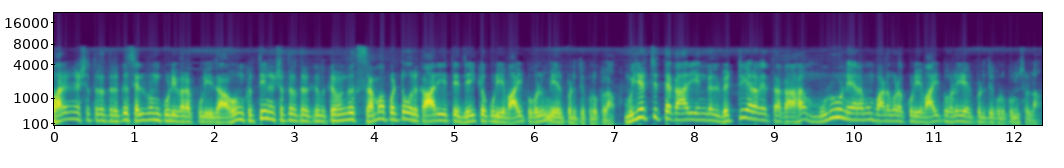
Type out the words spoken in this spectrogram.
பரணி நட்சத்திரத்திற்கு செல்வம் கூடி வரக்கூடியதாகவும் கிருத்திய நட்சத்திரத்திற்கு இருக்கிறவங்க சிரமப்பட்டு ஒரு காரியத்தை ஜெயிக்கக்கூடிய வாய்ப்புகளும் ஏற்படுத்தி கொடுக்கலாம். முயற்சித்த காரியங்கள் வெற்றி அடைவதற்காக முழு நேரமும் பாடுபடக்கூடிய வாய்ப்புகளை ஏற்படுத்தி கொடுக்கும் சொல்லலாம்.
